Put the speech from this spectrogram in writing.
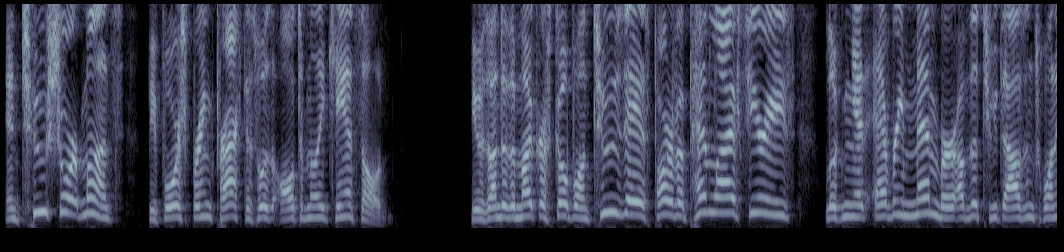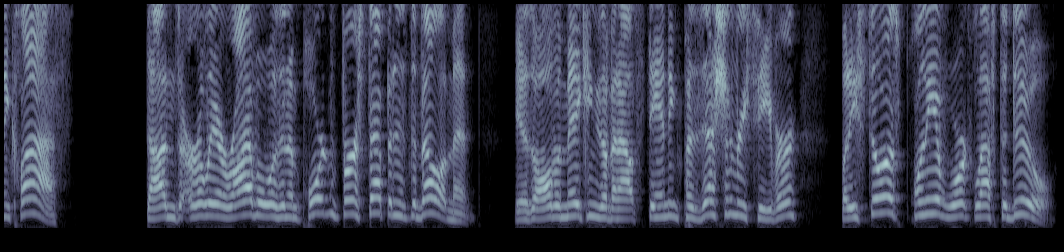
in two short months before spring practice was ultimately canceled. He was under the microscope on Tuesday as part of a Penn Live series looking at every member of the 2020 class. Dottin's early arrival was an important first step in his development. He has all the makings of an outstanding possession receiver, but he still has plenty of work left to do.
